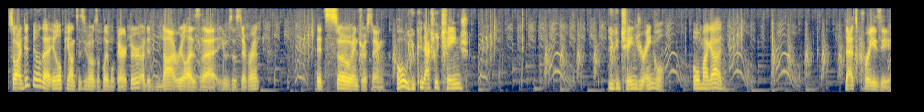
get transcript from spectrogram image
So I did know that Il Piantissimo was a playable character. I did not realize that he was this different. It's so interesting. Oh, you can actually change... You can change your angle. Oh my god. That's crazy.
